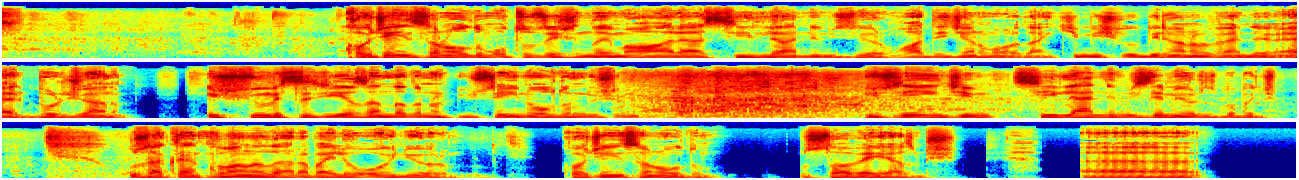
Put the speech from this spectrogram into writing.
Koca insan oldum 30 yaşındayım hala sihirli annem izliyorum. Hadi canım oradan. Kimmiş bu bir hanımefendi? Evet Burcu Hanım. Şu mesajı yazan adının Hüseyin olduğunu düşünün. Hüseyincim sihirli annem izlemiyoruz babacığım. Uzaktan kumandalı arabayla oynuyorum. Koca insan oldum. Mustafa Bey yazmış. Ee,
